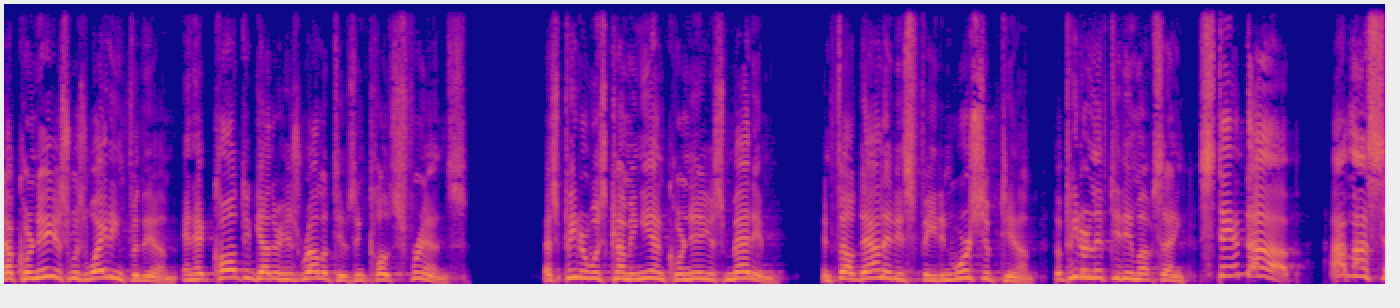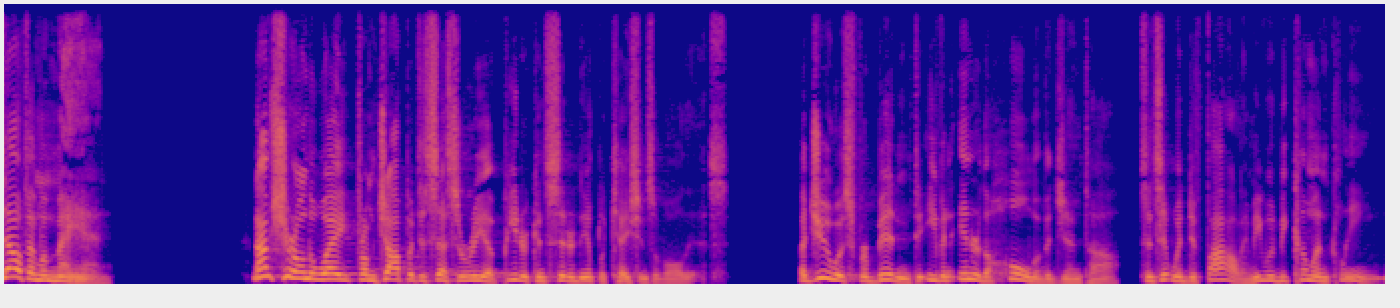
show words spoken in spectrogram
Now, Cornelius was waiting for them and had called together his relatives and close friends. As Peter was coming in, Cornelius met him and fell down at his feet and worshiped him. But Peter lifted him up, saying, Stand up. I myself am a man. Now, I'm sure on the way from Joppa to Caesarea, Peter considered the implications of all this. A Jew was forbidden to even enter the home of a Gentile, since it would defile him. He would become unclean.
